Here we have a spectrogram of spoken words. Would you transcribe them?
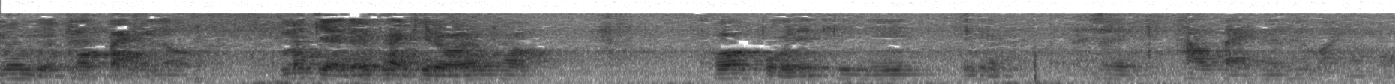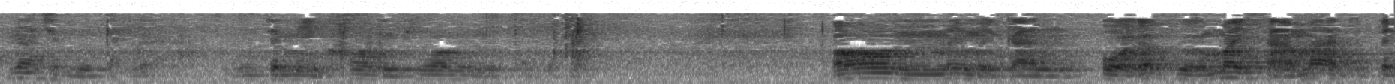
ไม่เหมือนพ่อแปดกิโลไม่เกี่ยวเดินแปดกิโลแล้วครับเพราะป่วยในที่นี้เนี่ยใช่เท้าแตกเดินไม่ไหวครับน่าจะเหมือนกันนะมันจะมีข้อหนึ่งที่ว่าไม่เหมือนกันอ๋อไม่เหมือนกันป่วยก็คือไม่สามารถจะเป็น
